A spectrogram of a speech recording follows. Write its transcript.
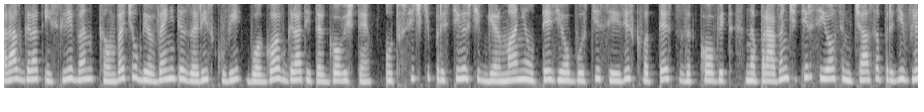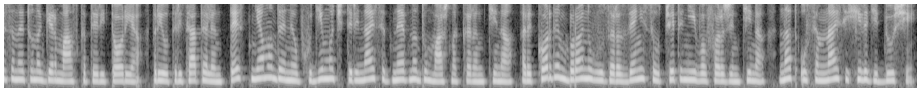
Разград и Сливен към вече обявените за рискови Благоевград и Търговище. От всички пристигащи в Германия от тези области се изисква тест за COVID, направен 48 часа преди влизането на германска територия. При отрицателен тест няма да е необходима 14-дневна домашна карантина. Рекорден брой новозаразени са отчетени и в Аржентина – над 18 000 души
